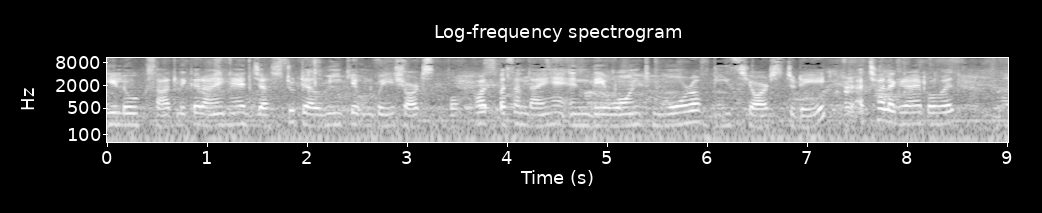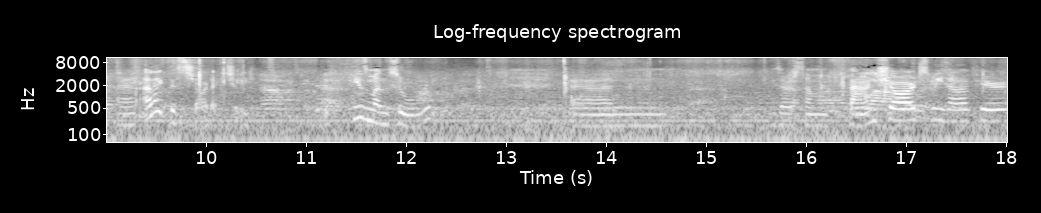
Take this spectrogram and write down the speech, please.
ये लोग साथ लेकर आए हैं जस्ट टू टेल मी कि उनको ये शॉट्स बहुत पसंद आए हैं and they want more of these shots today अच्छा लग रहा है बहुत। I like this shot actually he is Mansoor These are some fan shots we have here.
